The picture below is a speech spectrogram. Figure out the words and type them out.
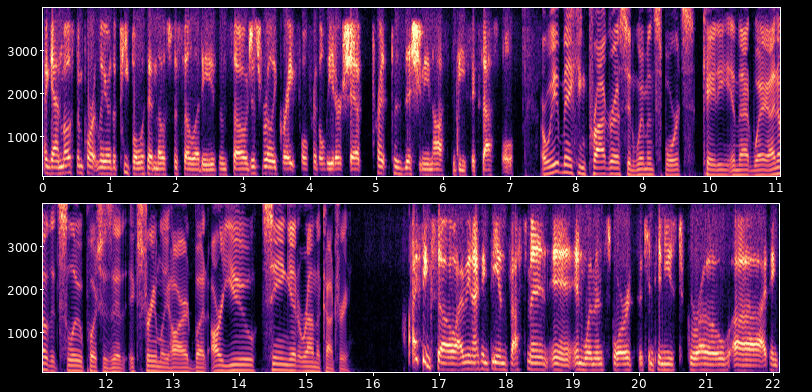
again, most importantly, are the people within those facilities. And so just really grateful for the leadership positioning us to be successful. Are we making progress in women's sports, Katie, in that way? I know that SLU pushes it extremely hard, but are you seeing it around the country? I think so. I mean, I think the investment in, in women's sports continues to grow. Uh, I think,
